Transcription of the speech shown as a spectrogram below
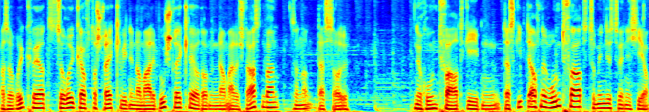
also rückwärts zurück auf der Strecke wie eine normale Busstrecke oder eine normale Straßenbahn, sondern das soll eine Rundfahrt geben. Das gibt auch eine Rundfahrt, zumindest wenn ich hier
